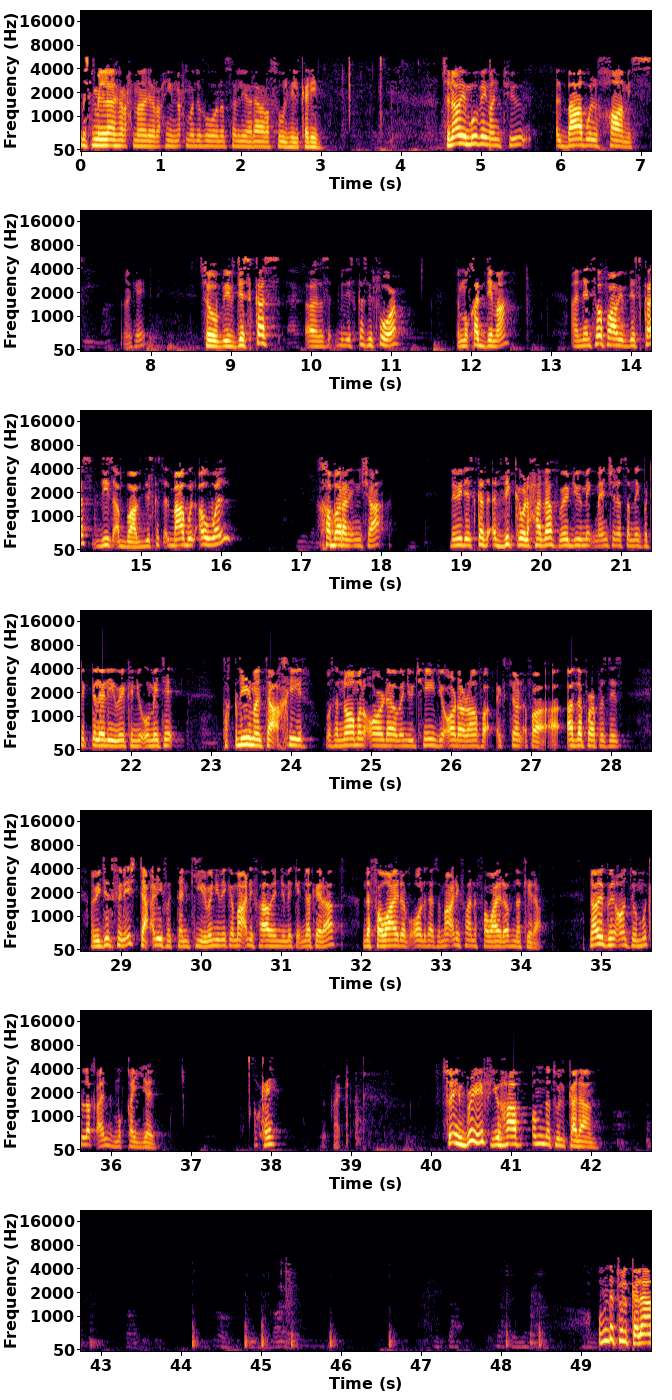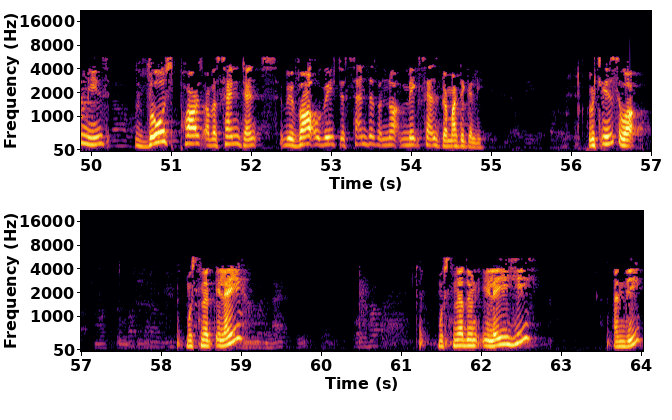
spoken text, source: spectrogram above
بسم الله الرحمن الرحيم نحمده ونصلي على رسوله الكريم So now we're moving on to Al-Bab al-Khamis Okay? So we've discussed uh, we discussed before the Muqaddimah and then so far we've discussed these abwab. We discussed Al-Bab al-Awwal Khabar al-Insha Then we discussed Al-Dhikr al-Hadhf where do you make mention of something particularly? Where can you omit it? Taqdeem and Ta'khir. Was a normal order when you change the order around for external for uh, other purposes? And we just finished ta'rif al-tankir when you make a ma'rifah when you make it nakira the fawaid of all the types of ma'rifah and the fawaid of nakira. Now we're going on to mutlaq and muqayyad. Okay? Right. So in brief you have umdatul kalam. Umdatul kalam means those parts of a sentence without which the sentence will not make sense grammatically. Which is what musnad ilayh musnadun ilayhi and the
